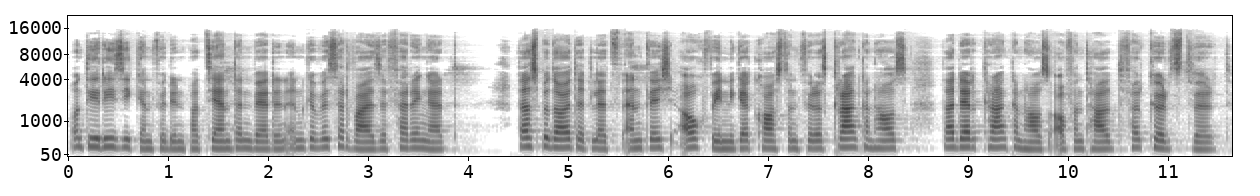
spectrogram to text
und die Risiken für den Patienten werden in gewisser Weise verringert. Das bedeutet letztendlich auch weniger Kosten für das Krankenhaus, da der Krankenhausaufenthalt verkürzt wird.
